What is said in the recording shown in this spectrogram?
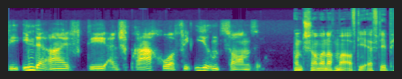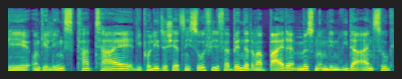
die in der AfD ein Sprachrohr für ihren Zorn sind. Und schauen wir nochmal auf die FDP und die Linkspartei, die politisch jetzt nicht so viel verbindet, aber beide müssen um den Wiedereinzug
